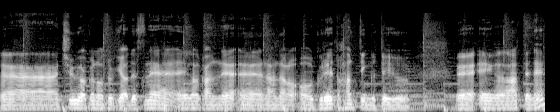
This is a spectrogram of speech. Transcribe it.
えー中学の時はですね映画館で、えーなんだろうおグレートハンティングという、えー映画があってね、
